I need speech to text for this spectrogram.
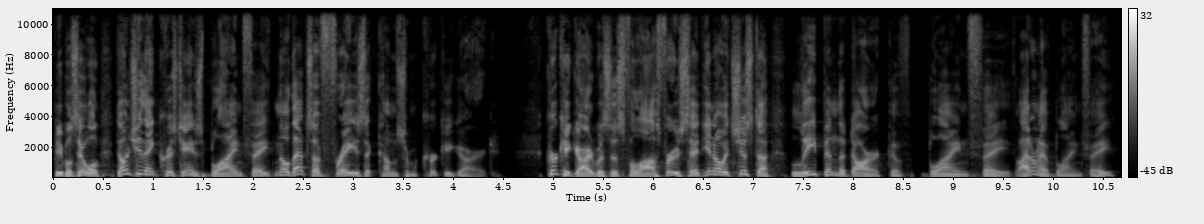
People say, well, don't you think Christianity is blind faith? No, that's a phrase that comes from Kierkegaard. Kierkegaard was this philosopher who said, you know, it's just a leap in the dark of blind faith. I don't have blind faith.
